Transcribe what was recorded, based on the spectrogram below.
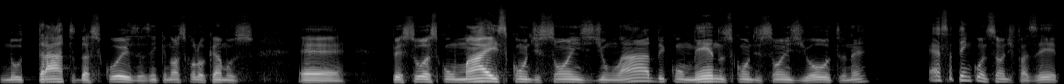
no trato das coisas, em que nós colocamos é, pessoas com mais condições de um lado e com menos condições de outro, né? Essa tem condição de fazer,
